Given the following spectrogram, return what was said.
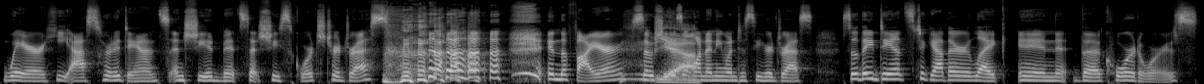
where he asks her to dance and she admits that she scorched her dress in the fire. So she Yeah. doesn't want anyone to see her dress. So they dance together like in the corridors.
